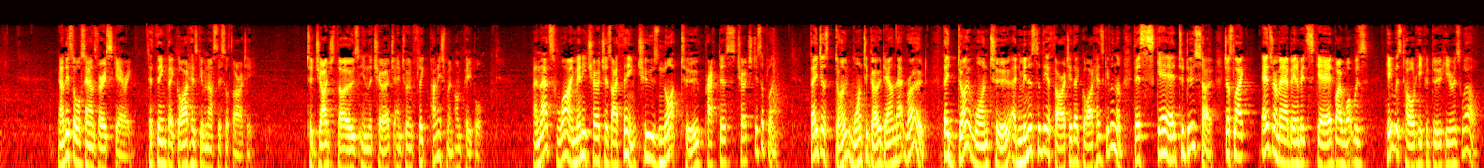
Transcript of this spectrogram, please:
Now, this all sounds very scary to think that God has given us this authority to judge those in the church and to inflict punishment on people. And that's why many churches, I think, choose not to practice church discipline. They just don't want to go down that road. They don't want to administer the authority that God has given them. They're scared to do so. Just like Ezra may have been a bit scared by what was he was told he could do here as well.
